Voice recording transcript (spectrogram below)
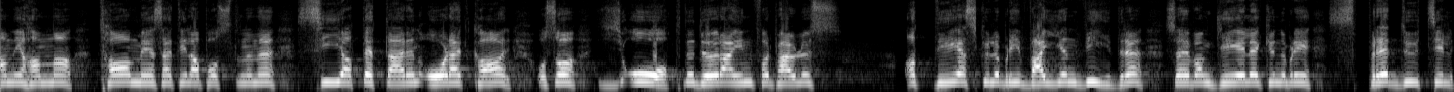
han i handa, ta han med seg til apostlene, si at dette er en ålreit kar, og så åpne døra inn for Paulus. At det skulle bli veien videre, så evangeliet kunne bli spredd ut til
